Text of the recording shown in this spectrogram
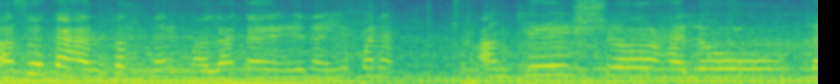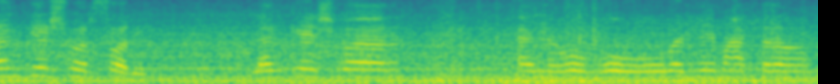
असं काय हरकत नाही. मला काय हे नाही पण Ankesh hello Lankeshwar sorry Lankeshwar. Hello हो वंदे मातरम.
